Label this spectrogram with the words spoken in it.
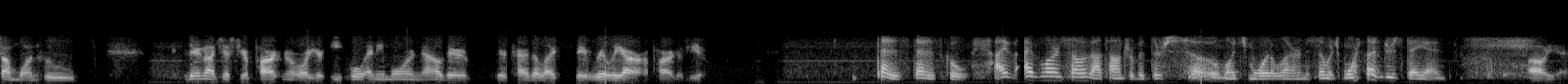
someone who they're not just your partner or your equal anymore. Now they're they're kind of like they really are a part of you. That is that is cool. I've I've learned some about tantra, but there's so much more to learn. So much more to understand. Oh yes.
